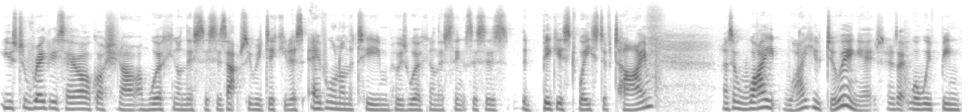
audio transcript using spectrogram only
used to regularly say, "Oh gosh, you know, I'm working on this. This is absolutely ridiculous. Everyone on the team who is working on this thinks this is the biggest waste of time." And I said, "Why? Why are you doing it?" And he was like, "Well, we've been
